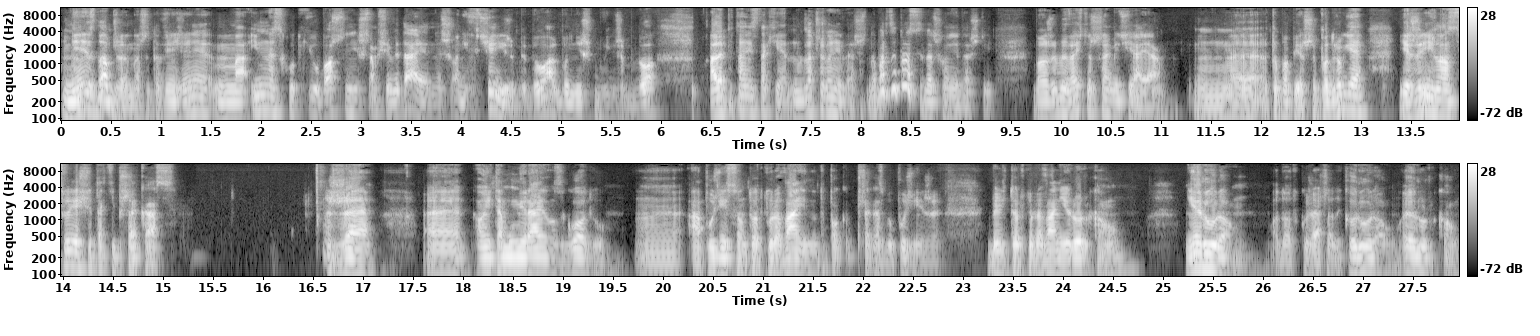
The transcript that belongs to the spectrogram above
nie jest dobrze. Znaczy to więzienie ma inne skutki uboczne niż nam się wydaje, niż oni chcieli, żeby było, albo niż mówili, żeby było. Ale pytanie jest takie, no dlaczego nie weszli? No bardzo proste, dlaczego nie weszli. Bo żeby wejść, to trzeba mieć jaja. Mm, e, to po pierwsze. Po drugie, jeżeli lansuje się taki przekaz, że e, oni tam umierają z głodu, e, a później są torturowani, no to przekaz był później, że byli torturowani rurką, nie rurą od odkurzacza, tylko rurą, rurką,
